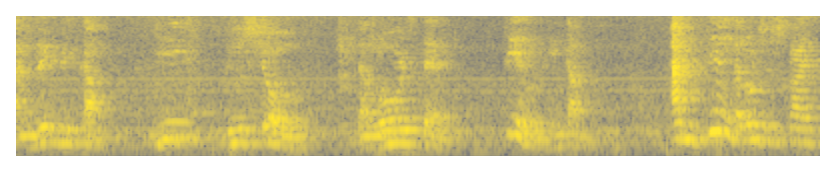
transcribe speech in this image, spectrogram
and drink this cup, ye do show the Lord's death till he come. Until the Lord Jesus Christ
